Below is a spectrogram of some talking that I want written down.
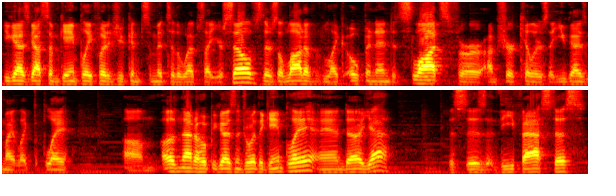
you guys got some gameplay footage you can submit to the website yourselves. There's a lot of like open-ended slots for I'm sure killers that you guys might like to play. Um, other than that, I hope you guys enjoy the gameplay, and uh, yeah. This is the fastest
